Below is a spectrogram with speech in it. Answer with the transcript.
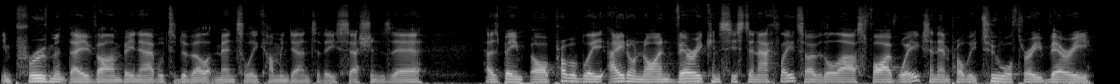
improvement they've um, been able to develop mentally coming down to these sessions. There has been oh, probably eight or nine very consistent athletes over the last five weeks, and then probably two or three very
